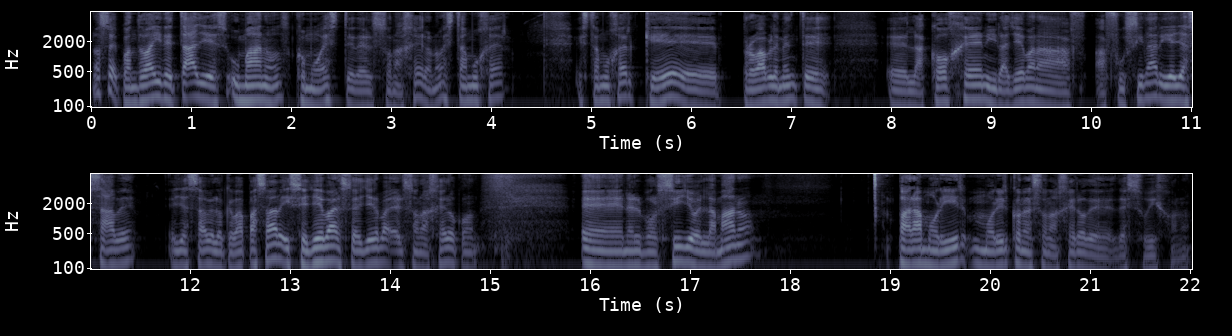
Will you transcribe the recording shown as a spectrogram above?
no sé, cuando hay detalles humanos como este del sonajero, ¿no? Esta mujer, esta mujer que eh, probablemente eh, la cogen y la llevan a, a, fusilar y ella sabe, ella sabe lo que va a pasar y se lleva, se lleva el sonajero con en el bolsillo, en la mano, para morir, morir con el sonajero de, su hijo. ¿no?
